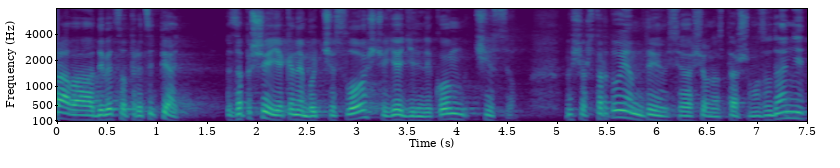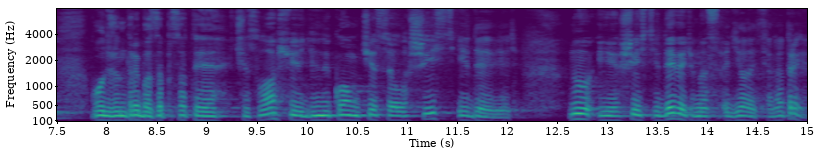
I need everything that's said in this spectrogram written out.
Вправа 935. Запиши яке-небудь число, що є дільником чисел. Ну що ж, стартуємо, дивимося, що в нас в першому завданні. Отже, нам треба записати число, що є дільником чисел 6 і 9. Ну і 6 і 9 у нас ділиться на 3.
